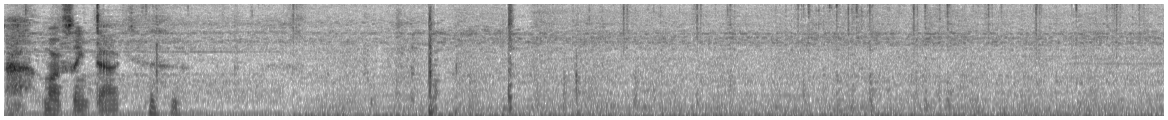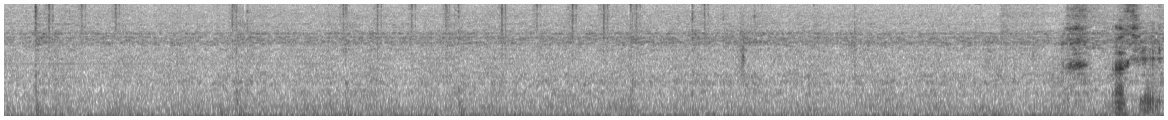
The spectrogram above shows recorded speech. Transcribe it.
Ah, Morphling Duck. okay.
